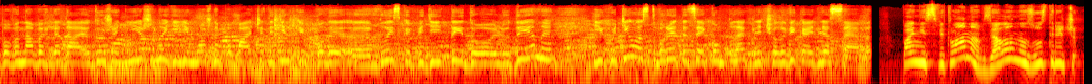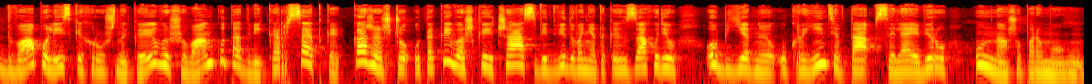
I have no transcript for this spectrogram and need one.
бо вона виглядає дуже ніжно. Її можна побачити тільки коли е, близько підійти до людини. І хотіла створити цей комплект для чоловіка і для себе. Пані Світлана взяла на зустріч два поліських рушники, вишиванку та дві керсетки. Каже, що у такий важкий час відвідування таких заходів об'єднує українців та вселяє віру у нашу перемогу.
